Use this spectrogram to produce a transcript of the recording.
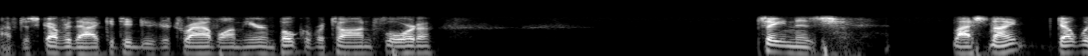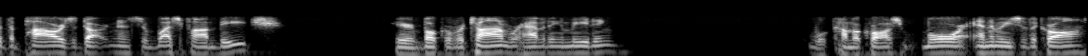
I've discovered that I continue to travel. I'm here in Boca Raton, Florida. Satan is last night dealt with the powers of darkness in West Palm Beach. Here in Boca Raton, we're having a meeting. We'll come across more enemies of the cross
